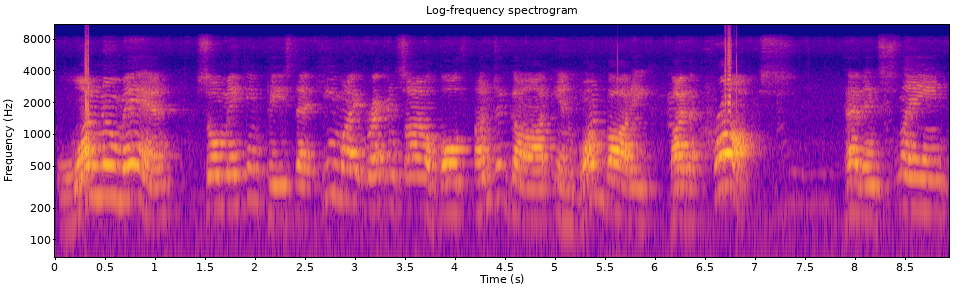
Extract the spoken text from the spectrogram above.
one new man, so making peace, that he might reconcile both unto God in one body by the cross, having slain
